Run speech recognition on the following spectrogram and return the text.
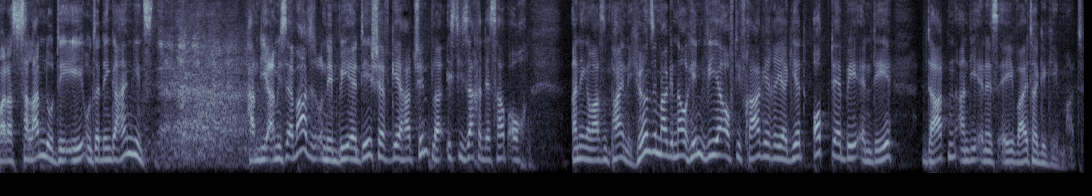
war das Zalando.de unter den Geheimdiensten. Haben die Amis erwartet. Und dem BND-Chef Gerhard Schindler ist die Sache deshalb auch einigermaßen peinlich. Hören Sie mal genau hin, wie er auf die Frage reagiert, ob der BND Daten an die NSA weitergegeben hat.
